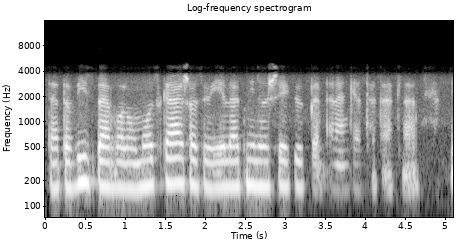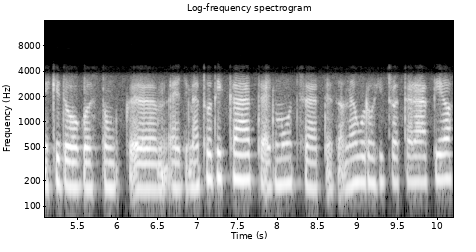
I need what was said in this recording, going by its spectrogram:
tehát a vízben való mozgás az ő életminőségükben elengedhetetlen. Mi kidolgoztunk egy metodikát, egy módszert, ez a neurohidroterápia,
